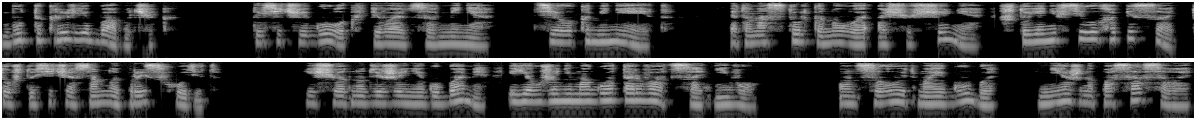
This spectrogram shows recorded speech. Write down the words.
будто крылья бабочек. Тысячи иголок впиваются в меня, тело каменеет. Это настолько новое ощущение, что я не в силах описать то, что сейчас со мной происходит. Еще одно движение губами, и я уже не могу оторваться от него. Он целует мои губы, нежно посасывает,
